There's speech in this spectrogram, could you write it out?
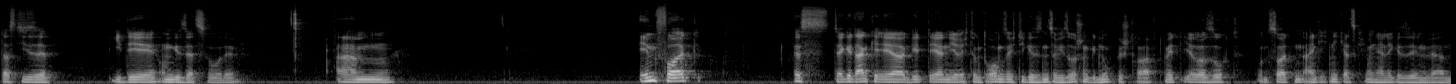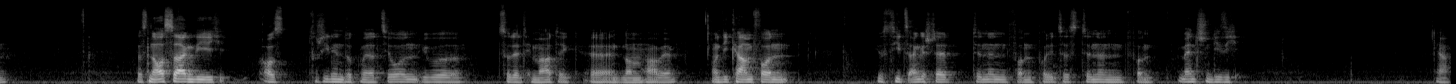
dass diese Idee umgesetzt wurde. Ähm, Im Volk ist der Gedanke eher, geht eher in die Richtung, Drogensüchtige sind sowieso schon genug bestraft mit ihrer Sucht und sollten eigentlich nicht als Kriminelle gesehen werden. Das sind Aussagen, die ich aus verschiedenen Dokumentationen über zu der Thematik äh, entnommen habe. Und die kamen von Justizangestellten, von Polizistinnen, von Menschen, die sich, ja,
